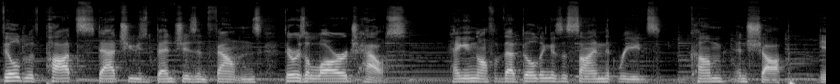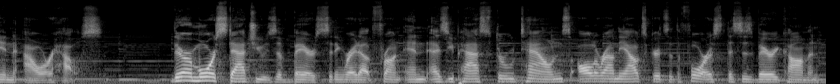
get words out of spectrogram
filled with pots, statues, benches, and fountains, there is a large house. Hanging off of that building is a sign that reads, Come and shop in our house. There are more statues of bears sitting right out front, and as you pass through towns all around the outskirts of the forest, this is very common.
